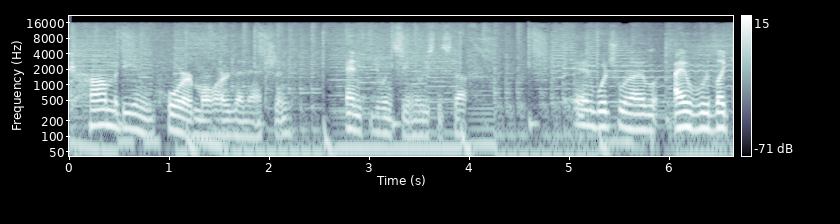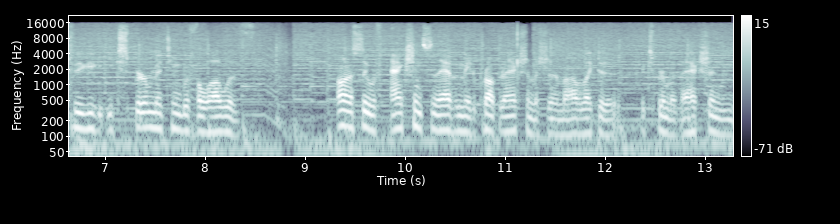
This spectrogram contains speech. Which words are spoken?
comedy and horror more than action, and you wouldn't see any recent stuff. And which one I I would like to be experimenting with a lot with. Honestly, with action, since I haven't made a proper action machine, I would like to experiment with action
